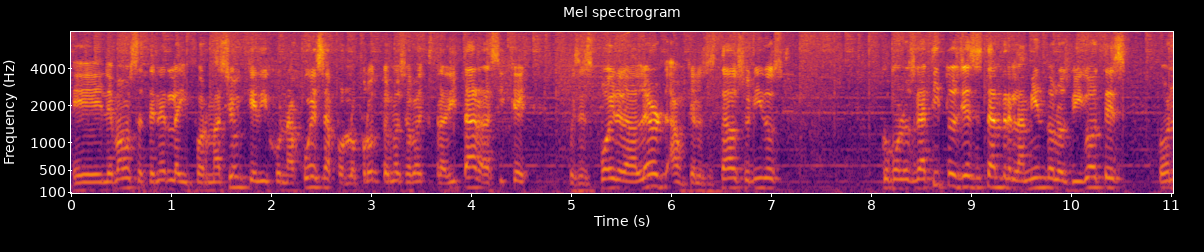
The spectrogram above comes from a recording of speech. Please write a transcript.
eh, le vamos a tener la información que dijo una jueza, por lo pronto no se va a extraditar, así que pues spoiler alert, aunque los Estados Unidos, como los gatitos ya se están relamiendo los bigotes con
